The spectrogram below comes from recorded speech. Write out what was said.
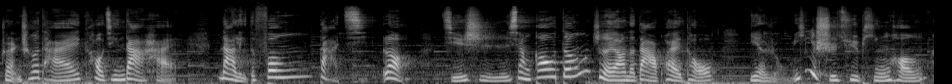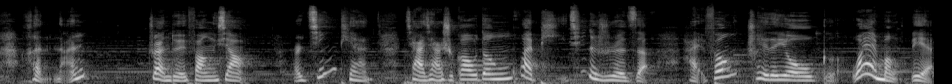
转车台靠近大海，那里的风大极了。”即使像高登这样的大块头，也容易失去平衡，很难转对方向。而今天恰恰是高登坏脾气的日子，海风吹得又格外猛烈。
